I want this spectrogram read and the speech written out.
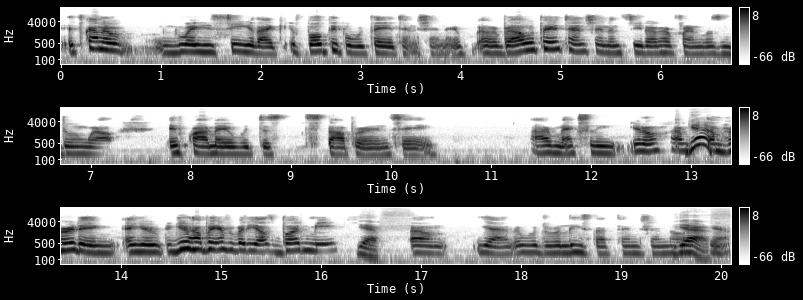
it's kind of where you see like if both people would pay attention, if uh, Belle would pay attention and see that her friend wasn't doing well, if Kwame would just stop her and say, "I'm actually, you know, I'm Yeah. I'm hurting, and you're you're helping everybody else but me." yes. Um, yeah, it would release that tension. or- Yes. Yeah.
